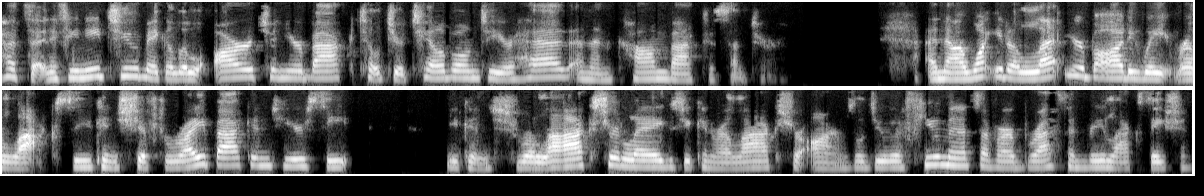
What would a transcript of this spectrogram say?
That's it. And if you need to, make a little arch in your back, tilt your tailbone to your head, and then come back to center. And now I want you to let your body weight relax so you can shift right back into your seat. You can relax your legs, you can relax your arms. We'll do a few minutes of our breath and relaxation.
